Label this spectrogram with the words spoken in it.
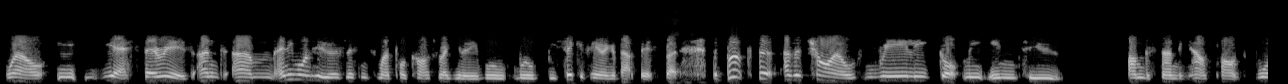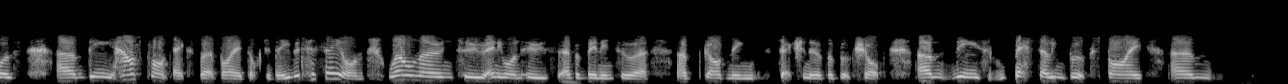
Well, yes, there is, and um, anyone who has listened to my podcast regularly will will be sick of hearing about this. But the book that, as a child, really got me into understanding houseplants was um, the houseplant expert by Dr. David Hessayon, well known to anyone who's ever been into a, a gardening section of a bookshop. Um, these best-selling books by um,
